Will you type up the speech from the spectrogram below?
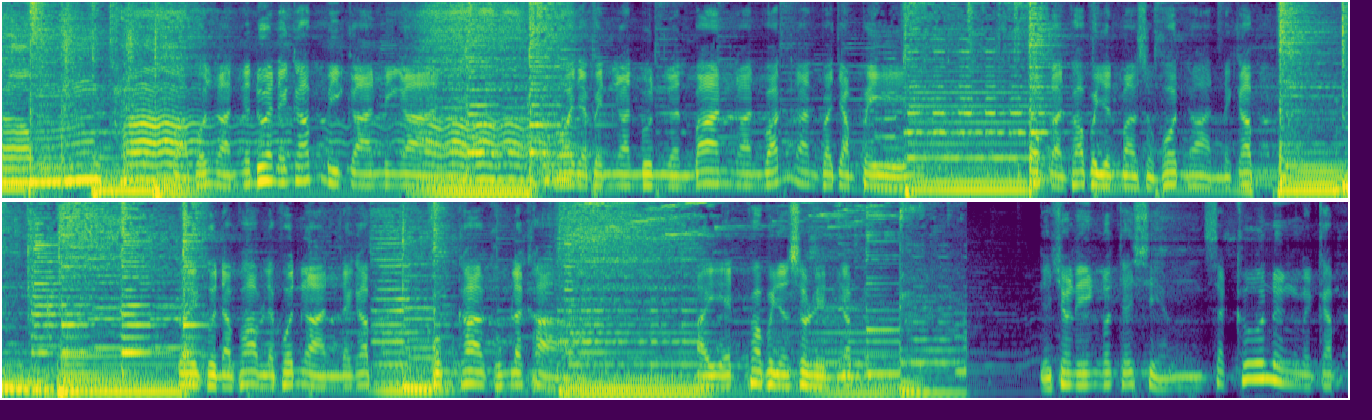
นำทาฝากผลงานกันด้วยนะครับ มีการมีงานไม่ว่าจะเป็นงานบุญเงินบ้านงานวัดงานประจำปี ต้องการภาพยนตร์มาสมโพธงานนะครับโดยคุณภาพและผลงานนะครับ คุ้มค่าคุ้มราคา i อเอสภาพยนตร์สุรินครับ เดี๋ยวช่วงนี้งดใช้เสียงสักครู่หนึ่งนะครับ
